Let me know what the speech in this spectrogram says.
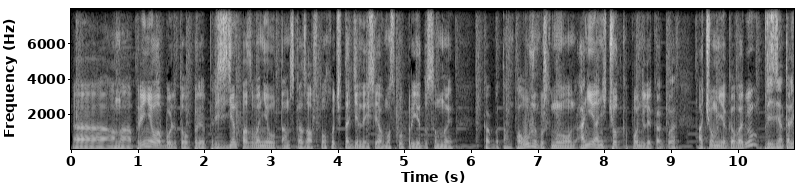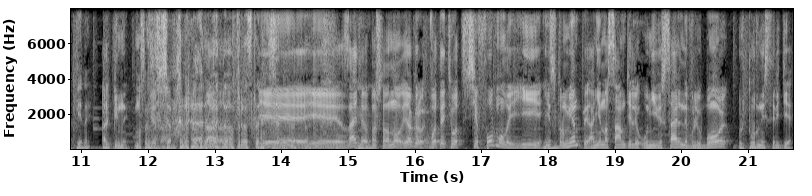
э, она приняла, более того, президент позвонил, там сказал, что он хочет отдельно, если я в Москву приеду со мной как бы там поужинать, потому что мы, они, они четко поняли, как бы, о чем я говорю. Президент Альпины. Альпины в Москве, да. Просто. И, знаете, потому что, ну, я говорю, вот эти вот все формулы и инструменты, они на самом деле универсальны в любой культурной среде.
